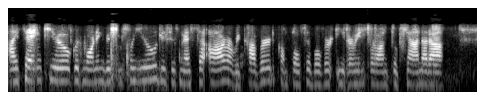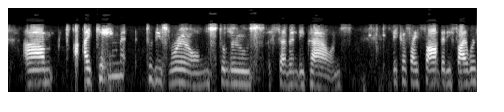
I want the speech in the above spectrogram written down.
Hi, thank you. Good morning, Vision for You. This is Nessa R., a recovered compulsive overeater in Toronto, Canada. Um, I came to these rooms to lose 70 pounds because I thought that if I was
